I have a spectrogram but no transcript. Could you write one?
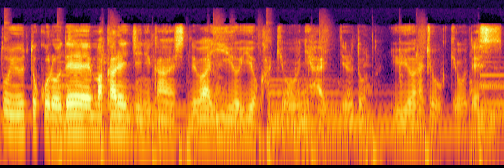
というところで、まあ、カレッジに関してはいよいよ佳境に入っているというような状況です。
